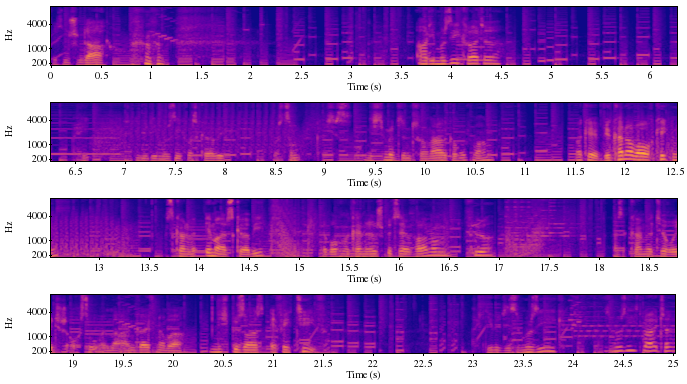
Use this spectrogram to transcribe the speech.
Wir sind schon da. oh, die Musik, Leute. Ich liebe die Musik aus Kirby. Was zum... Kann ich das nicht mit dem Tornado kaputt machen? Okay, wir können aber auch kicken. Das können wir immer als Kirby. Da brauchen wir keine spezielle Verhandlung für. Also können wir theoretisch auch so immer angreifen, aber nicht besonders effektiv. Ich liebe diese Musik. Diese Musik, Leute.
